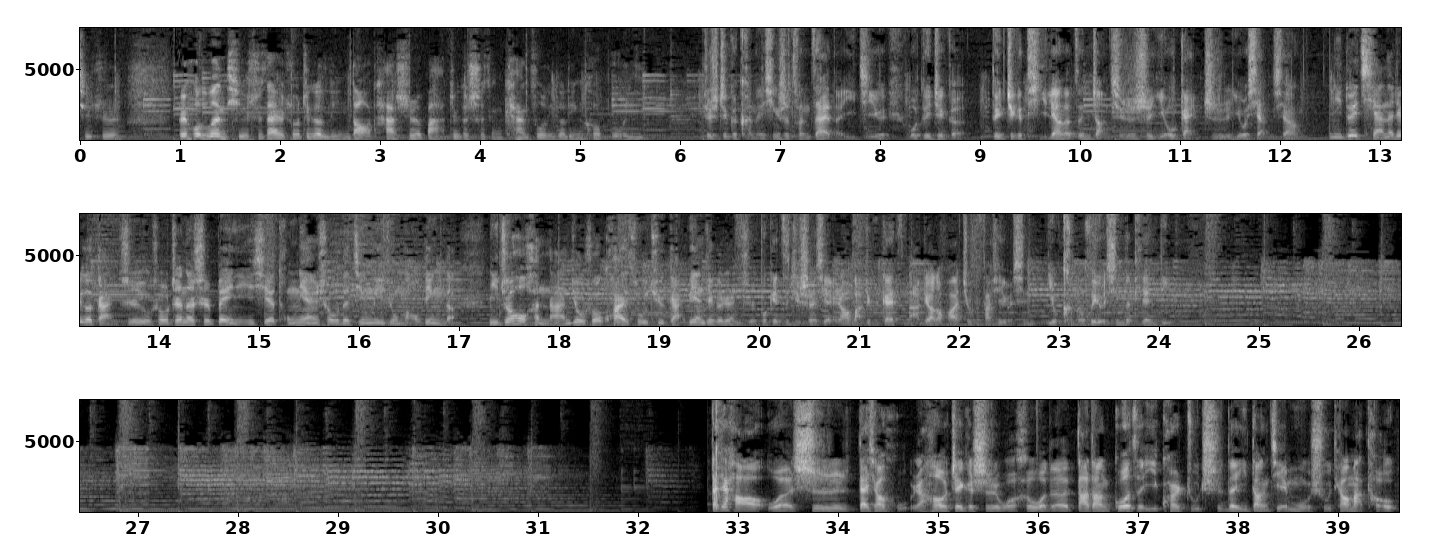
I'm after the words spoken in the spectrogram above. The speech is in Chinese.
其实背后的问题是在于说，这个领导他是把这个事情看作了一个零和博弈。就是这个可能性是存在的，以及我对这个对这个体量的增长其实是有感知、有想象。你对钱的这个感知，有时候真的是被你一些童年时候的经历就锚定的，你之后很难就是说快速去改变这个认知。不给自己设限，然后把这个盖子拿掉的话，就会发现有新，有可能会有新的天地。大家好，我是戴小虎，然后这个是我和我的搭档郭子一块主持的一档节目《薯条码头》。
